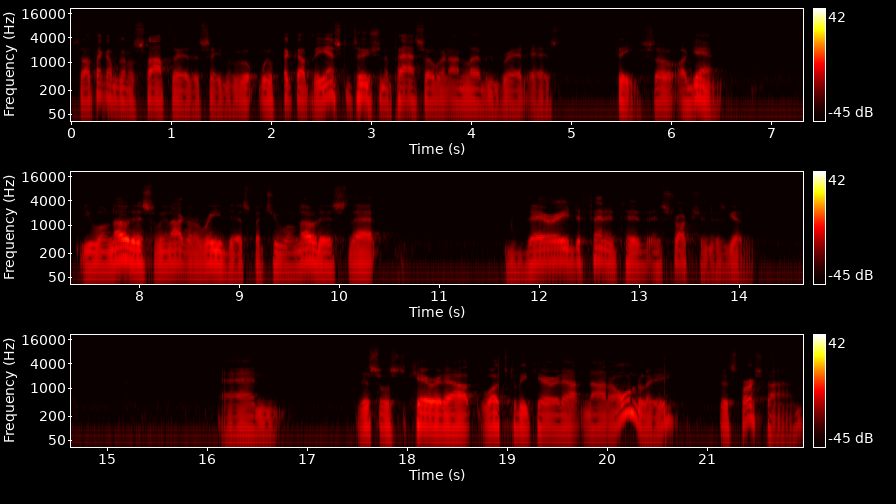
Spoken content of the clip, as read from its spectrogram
So I think I'm going to stop there this evening. We'll, we'll pick up the institution of Passover and unleavened bread as feast. So again, you will notice, we're not going to read this, but you will notice that very definitive instruction is given. And this was carried out, was to be carried out not only this first time,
